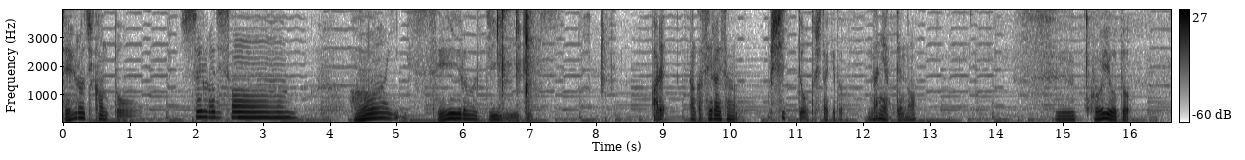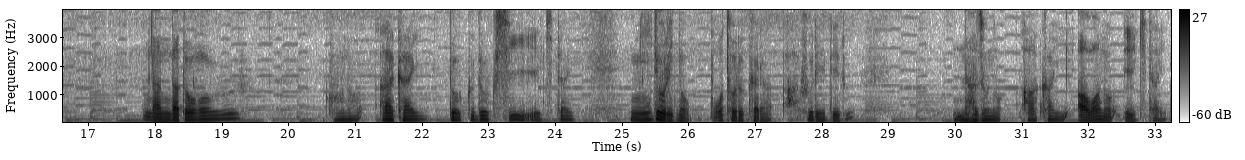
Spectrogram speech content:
セーラジ関東。セーラジさん。はーい、セーラジです。あれ？なんかセーラジさん、プシッって音したけど、何やってんの？すっごい音。なんだと思う？この赤い毒々しい液体。緑のボトルから溢れ出る謎の赤い泡の液体。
